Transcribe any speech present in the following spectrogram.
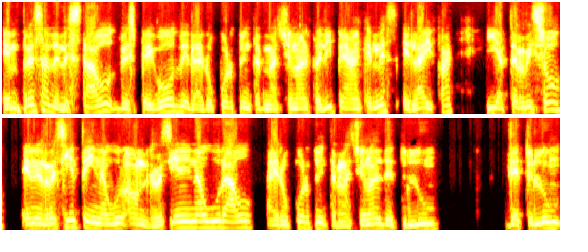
empresa del Estado, despegó del Aeropuerto Internacional Felipe Ángeles, el AIFA, y aterrizó en el reciente inaugurado, recién inaugurado Aeropuerto Internacional de Tulum, de Tulum,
